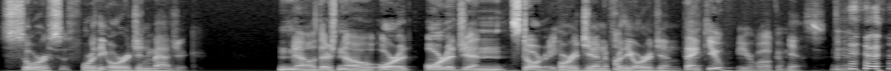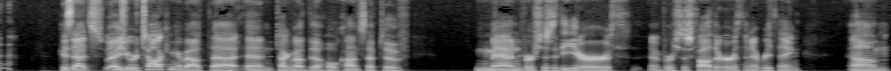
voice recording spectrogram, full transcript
source for the orogene magic. No, there's no ori- origin story. Origin for the origin. Thank you. You're welcome. Yes. Because that's as you were talking about that and talking about the whole concept of man versus the earth uh, versus Father Earth and everything. Um,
